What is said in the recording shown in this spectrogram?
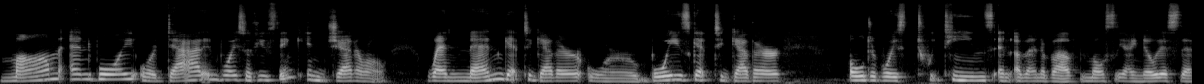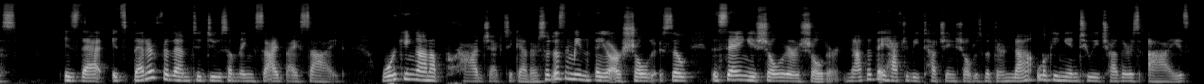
mom and boy or dad and boy, so if you think in general, when men get together or boys get together, older boys, tw- teens, and, and above, mostly I notice this, is that it's better for them to do something side by side working on a project together. So it doesn't mean that they are shoulder. So the saying is shoulder to shoulder. Not that they have to be touching shoulders, but they're not looking into each other's eyes.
